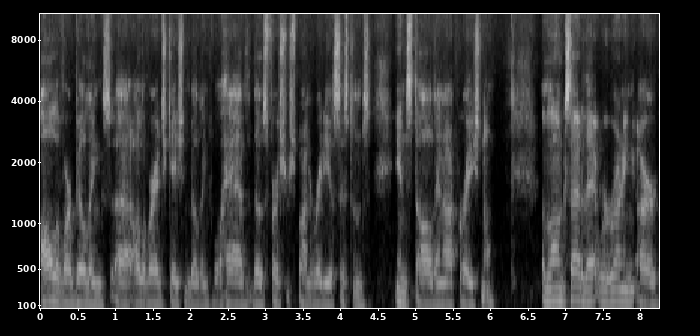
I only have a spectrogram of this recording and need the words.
all of our buildings, uh, all of our education buildings will have those first responder radio systems installed and operational. Alongside of that, we're running our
